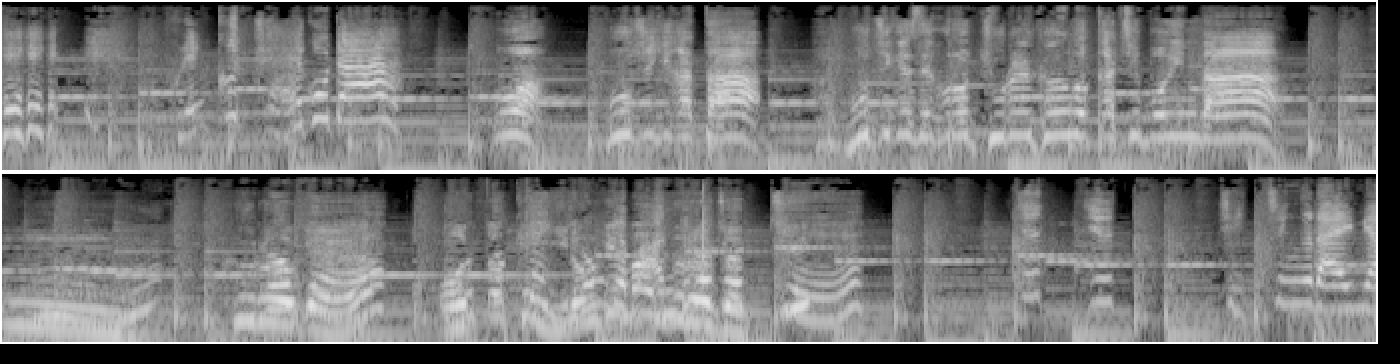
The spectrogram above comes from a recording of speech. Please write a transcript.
프랭크 최고다. 우와, 무지개 같아. 무지개색으로 줄을 그은 것 같이 보인다. 음, 그러게. 어떻게 이런 게 만들어졌지? 쯧쯧. 지층을 알면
